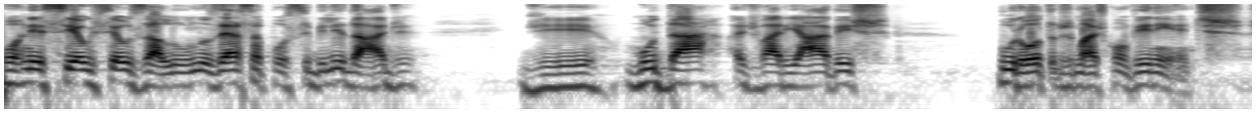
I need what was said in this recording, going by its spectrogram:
fornecer aos seus alunos essa possibilidade de mudar as variáveis por outras mais convenientes.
